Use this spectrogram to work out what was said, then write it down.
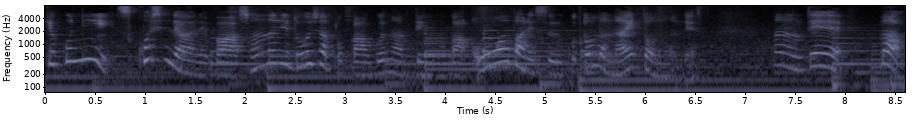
逆に少しであればそんなに同社とかグナっていうのが大暴れすることもないと思うんです。なのでまあ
